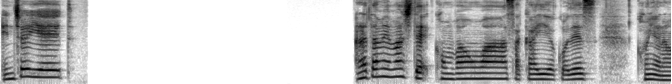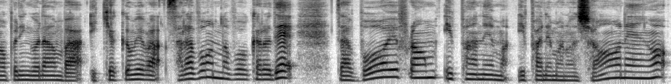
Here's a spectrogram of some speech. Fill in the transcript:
Enjoy it! 改めまして、こんばんは、坂井陽子です。今夜のオープニングナンバー、1曲目はサラ・ボーンのボーカルで、The Boy from Ipanema、イパネマの少年を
